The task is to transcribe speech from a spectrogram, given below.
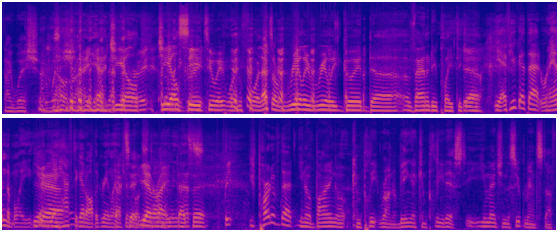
I wish. I wish. Oh right, yeah, GL great. GLC two eight one four. That's a really really good uh, vanity plate to get. Yeah. Yeah, if you get that randomly, yeah. Yeah. you have to get all the Green Lantern That's books. Yeah, done. right, that's it. But part of that, you know, buying a complete run or being a completist. You mentioned the Superman stuff.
